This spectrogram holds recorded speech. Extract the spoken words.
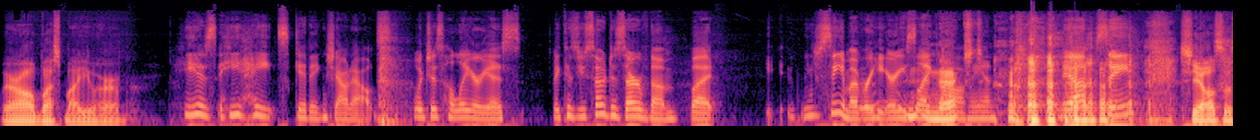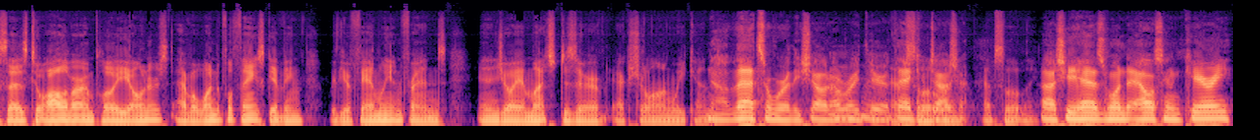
We are all blessed by you, Herb. He is he hates getting shout outs, which is hilarious because you so deserve them, but you see him over here. He's like, Next. oh man. yeah, see? She also says to all of our employee owners, have a wonderful Thanksgiving with your family and friends and enjoy a much deserved extra long weekend. Now that's a worthy shout out right there. Thank Absolutely. you, Tasha. Absolutely. Uh, she has one to Allison and Carrie.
